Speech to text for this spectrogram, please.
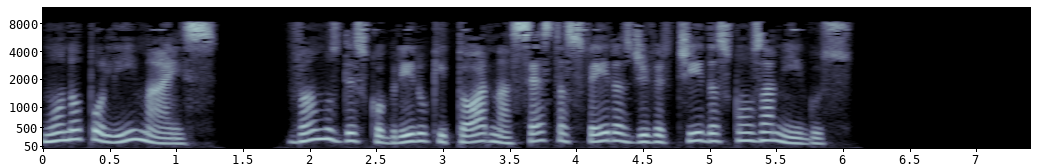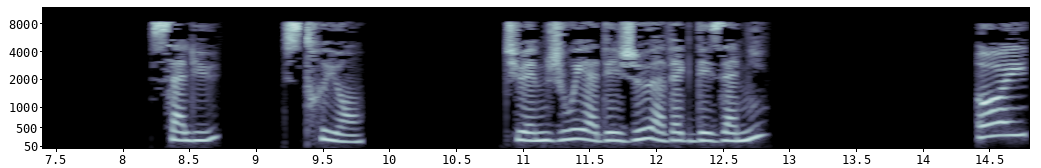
Monopoly e mais. Vamos descobrir o que torna as sextas-feiras divertidas com os amigos. Salut, Struan. Tu aimes jouer à des jeux avec des amis? Oi,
